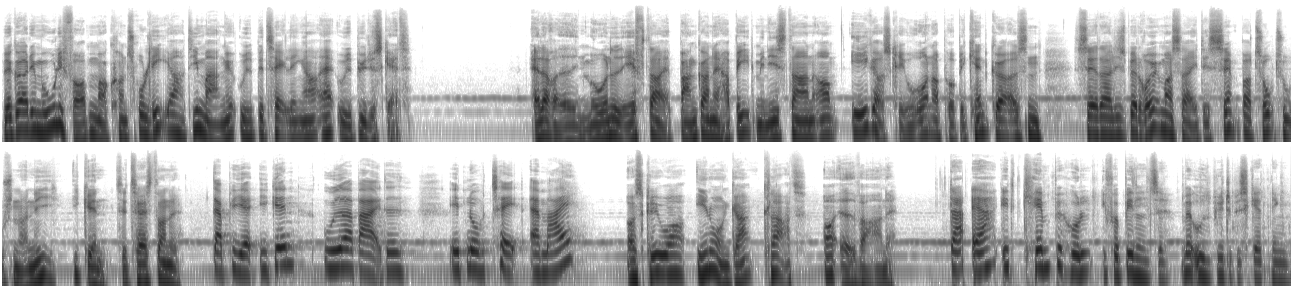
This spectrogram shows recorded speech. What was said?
vil gøre det muligt for dem at kontrollere de mange udbetalinger af udbytteskat. Allerede en måned efter, at bankerne har bedt ministeren om ikke at skrive under på bekendtgørelsen, sætter Lisbeth Rømer sig i december 2009 igen til tasterne. Der bliver igen udarbejdet et notat af mig, og skriver endnu en gang klart og advarende. Der er et kæmpe hul i forbindelse med udbyttebeskatningen.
